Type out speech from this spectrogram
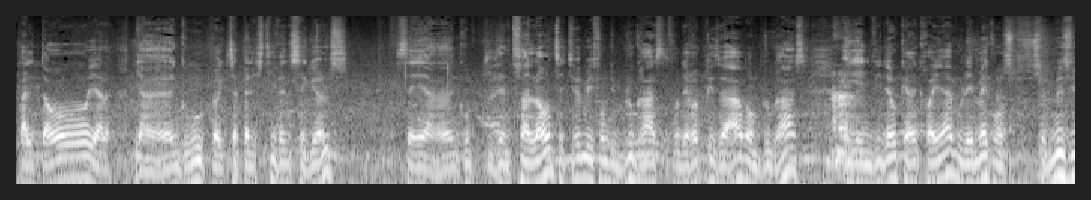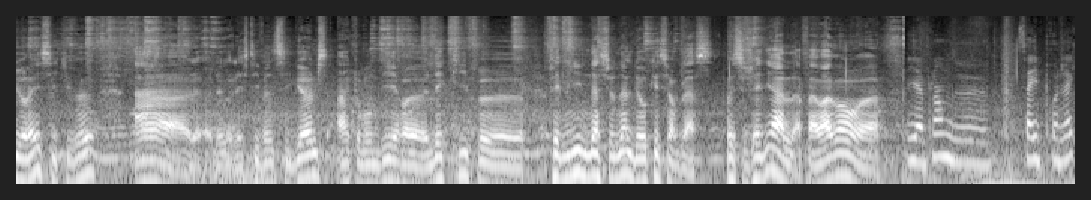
pas le temps. Il y a, il y a un groupe qui s'appelle Steven Segels. C'est un groupe qui vient de Finlande, si tu veux, mais ils font du bluegrass. Ils font des reprises de hard en bluegrass. Et il y a une vidéo qui est incroyable où les mecs vont se mesurer, si tu veux, à le- les Steven Seagulls, à comment dire euh, l'équipe euh, féminine nationale de hockey sur glace. C'est génial. Enfin vraiment. euh, Il y a plein de side projects,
